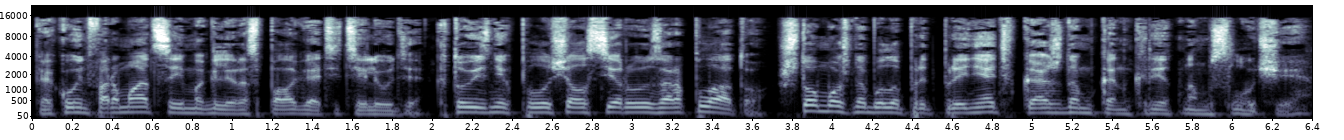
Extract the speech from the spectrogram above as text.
Какой информацией могли располагать эти люди? Кто из них получал серую зарплату? Что можно было предпринять в каждом конкретном случае?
